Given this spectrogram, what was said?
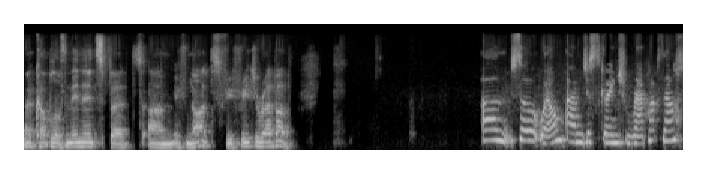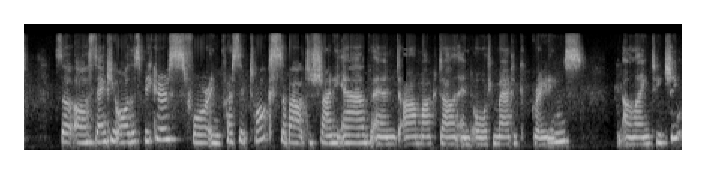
a couple of minutes, but um, if not, feel free to wrap up. Um, so, well, I'm just going to wrap up now. So uh, thank you all the speakers for impressive talks about Shiny app and R Markdown and automatic gradings in online teaching.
